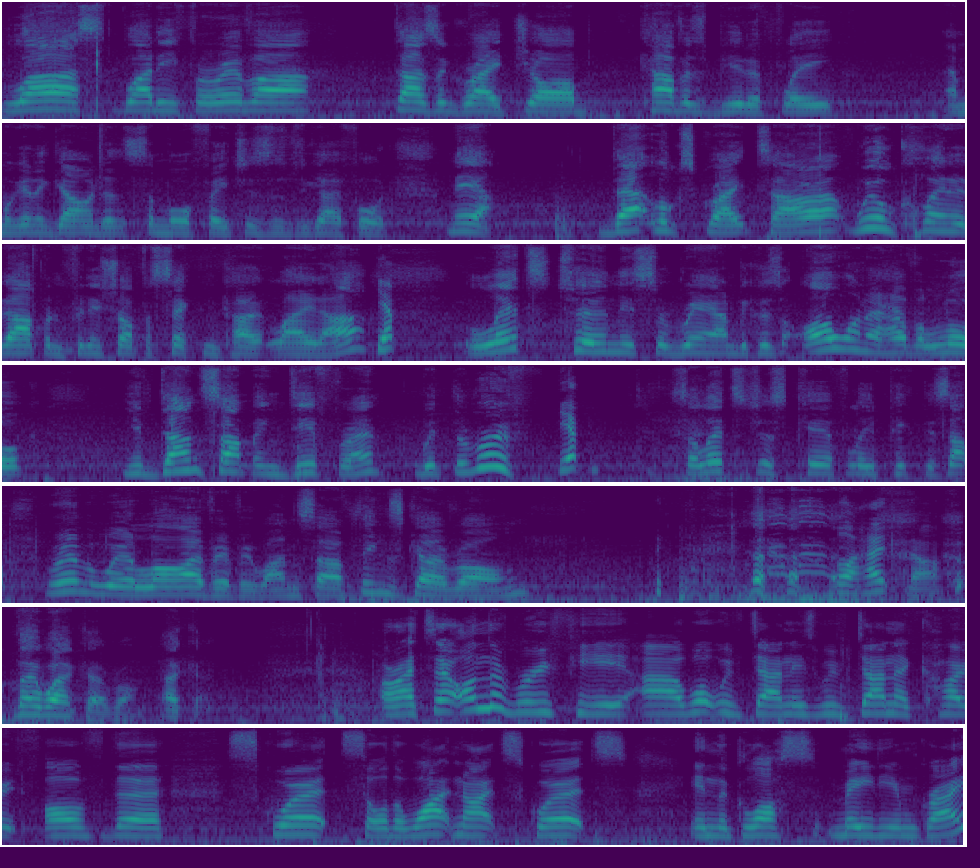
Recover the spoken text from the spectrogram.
Lasts bloody forever, does a great job, covers beautifully, and we're going to go into some more features as we go forward. Now, that looks great, Tara. We'll clean it up and finish off a second coat later. Yep. Let's turn this around because I want to have a look. You've done something different with the roof. Yep. So let's just carefully pick this up. Remember, we're live, everyone, so if things go wrong, Well, I hope not. they won't go wrong. Okay. All right, so on the roof here, uh, what we've done is we've done a coat of the squirts or the White Knight squirts in the gloss medium grey.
